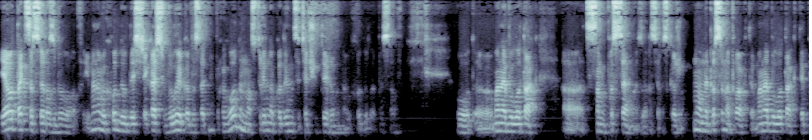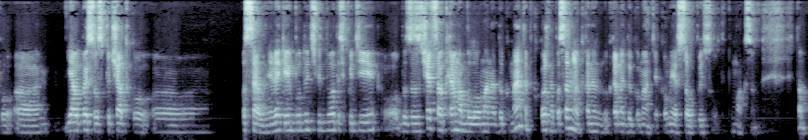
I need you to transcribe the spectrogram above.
Я отак це все розбивав. І в мене виходила десь якась велика достатня пригода, на сторінок 11 а 4 мене виходила, писав. От, У мене було так. Це саме про себе зараз я розкажу. Ну, не про себе, про акти. У мене було так: типу, я описував спочатку поселення, в яких будуть відбуватись події. Зазвичай це окремо було у мене документи, кожне поселення окремий окремий документ, якому я все описував, типу максимум. Там.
